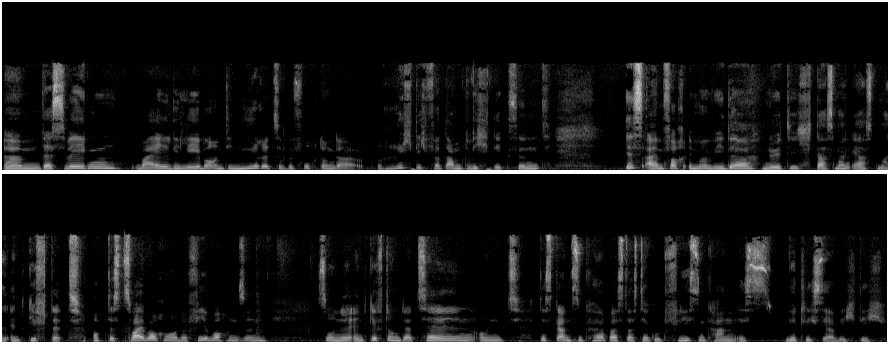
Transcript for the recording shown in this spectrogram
Ähm, deswegen, weil die Leber und die Niere zur Befruchtung da richtig verdammt wichtig sind, ist einfach immer wieder nötig, dass man erstmal entgiftet. Ob das zwei Wochen oder vier Wochen sind, so eine Entgiftung der Zellen und des ganzen Körpers, dass der gut fließen kann, ist wirklich sehr wichtig.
